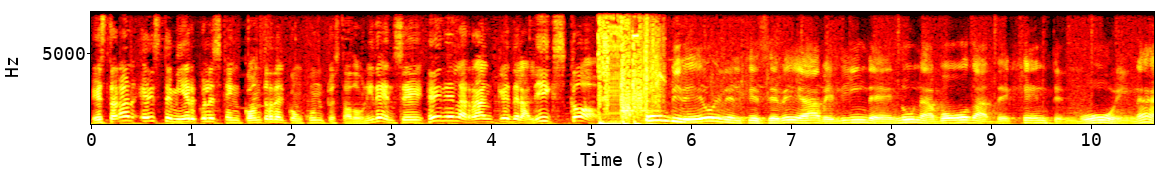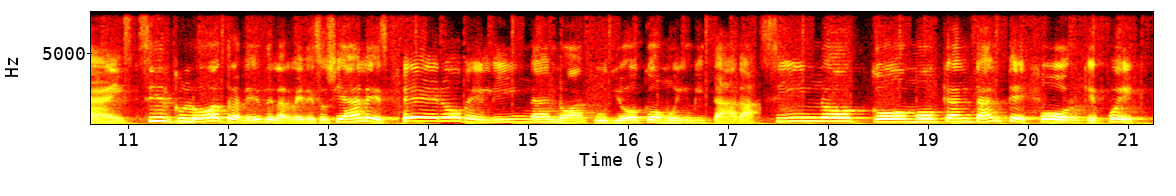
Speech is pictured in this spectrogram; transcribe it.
estarán este miércoles en contra del conjunto estadounidense en el arranque de la League's Cup. Un video en el que se ve a Belinda en una boda de gente muy nice circuló a través de las redes sociales, pero Belinda no acudió como invitada, sino como cantante, porque fue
